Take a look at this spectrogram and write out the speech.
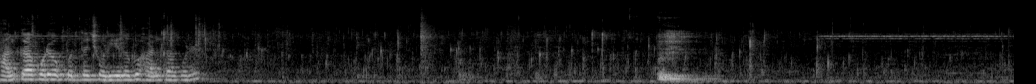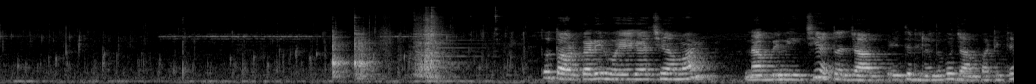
হালকা করে ওপর দিয়ে ছড়িয়ে দেবো, হালকা করে। তরকারি হয়ে গেছে আমার। নাববে নিয়েছি একটা জাম এতে ঢেলে দেবো জামপাটিতে।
